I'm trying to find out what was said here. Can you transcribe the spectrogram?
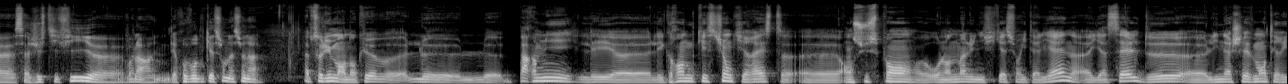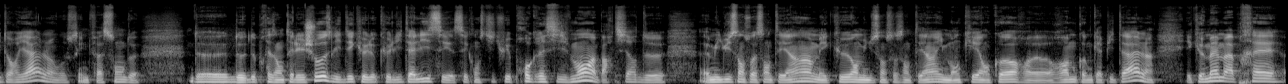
euh, ça justifie euh, des revendications nationales. Absolument. Donc, euh, parmi les, euh, les, grandes questions qui restent euh, en suspens au lendemain de l'unification italienne, il y a celle de l'inachèvement territorial. C'est une façon de, présenter les choses. L'idée que, l'Italie s'est constituée progressivement à partir de 1861, mais qu'en 1861, il manquait encore Rome comme capitale, et que même après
